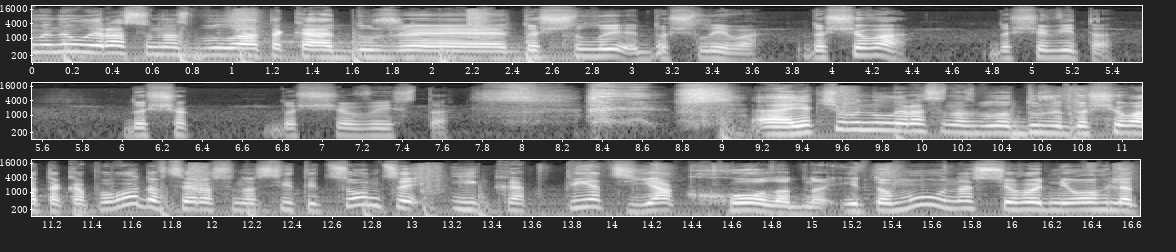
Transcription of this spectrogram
минулий раз у нас була така дуже дощли... дощлива, дощова, дощовіта, дощо... дощовиста. Е, Якщо минулий раз у нас була дуже дощова така погода, в цей раз у нас світить сонце і капець як холодно. І тому у нас сьогодні огляд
